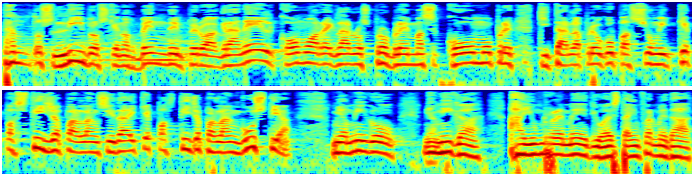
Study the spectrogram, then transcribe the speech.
tantos libros que nos venden, pero a granel, cómo arreglar los problemas, cómo quitar la preocupación y qué pastilla para la ansiedad y qué pastilla para la angustia. Mi amigo, mi amiga, hay un remedio a esta enfermedad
